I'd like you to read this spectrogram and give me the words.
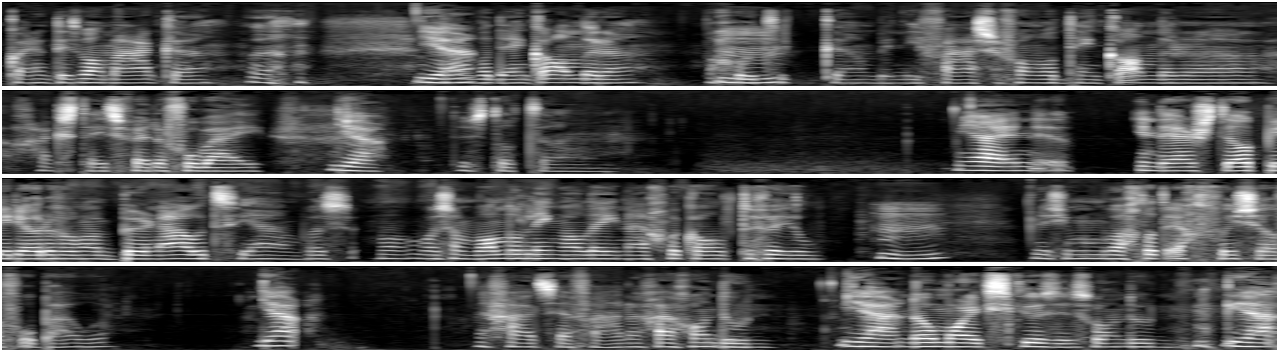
kan ik dit wel maken? Ja. Wat denken anderen? Maar goed, Mhm. ik eh, ben in die fase van wat denken anderen, ga ik steeds verder voorbij. Ja. Dus dat, ehm, ja, in, in de herstelperiode van mijn burn-out, ja, was, was een wandeling alleen eigenlijk al te veel. Mhm. Dus je mag dat echt voor jezelf opbouwen. Ja. En ga het ervaren, ga gewoon doen. Ja. No more excuses, gewoon doen. Ja.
